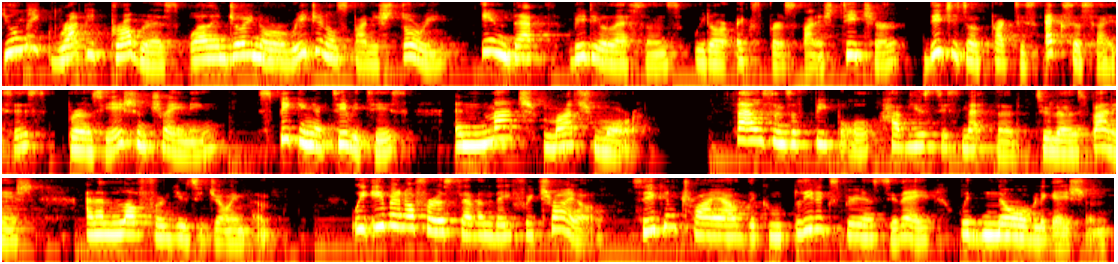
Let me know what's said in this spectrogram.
You'll make rapid progress while enjoying our original Spanish story in depth video lessons with our expert Spanish teacher, digital practice exercises, pronunciation training, speaking activities, and much, much more. Thousands of people have used this method to learn Spanish, and I'd love for you to join them. We even offer a seven day free trial, so you can try out the complete experience today with no obligation.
